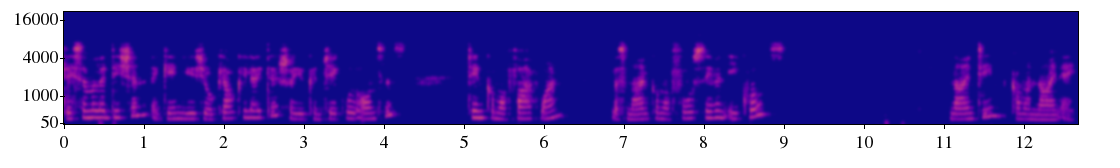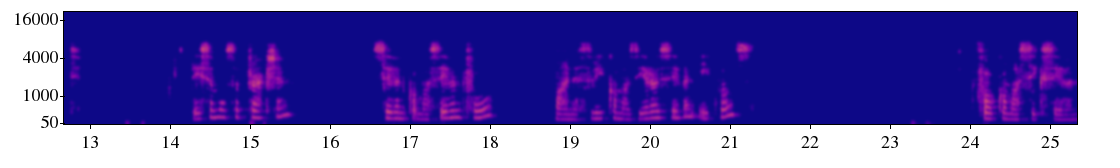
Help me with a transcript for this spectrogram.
Decimal addition, again use your calculator so you can check all answers. 10,51 plus 9,47 equals 19,98. Decimal subtraction 7,74 minus 3,07 equals 4,67.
